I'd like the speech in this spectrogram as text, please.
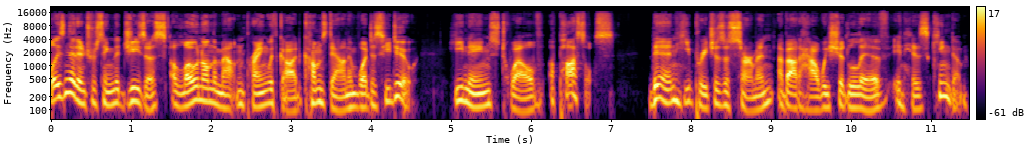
Well, isn't it interesting that Jesus, alone on the mountain praying with God, comes down and what does he do? He names 12 apostles. Then he preaches a sermon about how we should live in his kingdom.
